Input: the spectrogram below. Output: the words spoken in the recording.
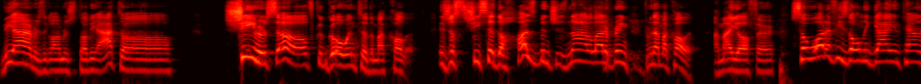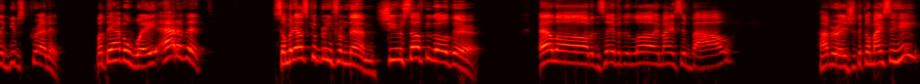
The arm is the garmish toviato. She herself could go into the makolet. It's just she said the husband she's not allowed to bring from that makolet. Am I offer? So what if he's the only guy in town that gives credit? But they have a way out of it. Somebody else could bring from them. She herself could go there. Ella, but the Sefer the law, Baal, have a ratio he.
